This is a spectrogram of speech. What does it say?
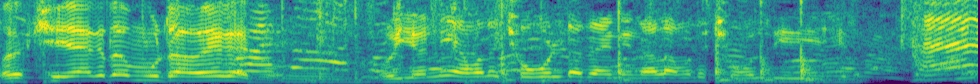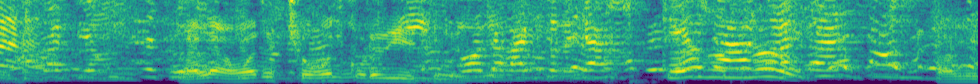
ওরা খেয়ে একদম মোটা হয়ে গেছে। ওই জন্যই আমাদের ছবলটা দেয়নি নাহলে আমাদের ছবল দিয়ে দিয়েছিল। নাহলে আমাদের ছবল করে দিয়েছিল। আমি।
